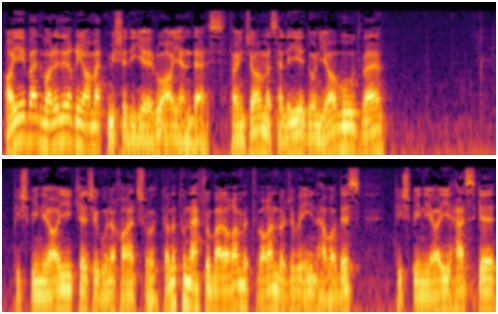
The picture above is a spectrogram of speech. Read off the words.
آیه بعد وارد قیامت میشه دیگه رو آینده است. تا اینجا مسئله دنیا بود و پیش هایی که چگونه خواهد شد. که حالا تو نهج و بلاغه اتفاقا راجع به این حوادث پیش هایی هست که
